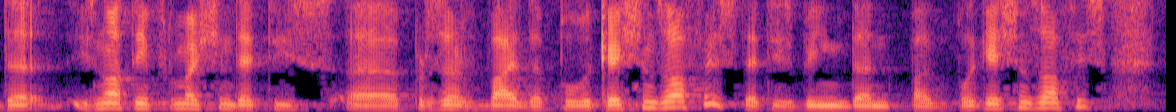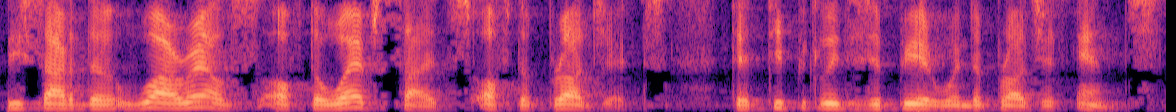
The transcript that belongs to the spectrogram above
the, is not information that is uh, preserved by the publications office, that is being done by the publications office. These are the URLs of the websites of the projects that typically disappear when the project ends.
